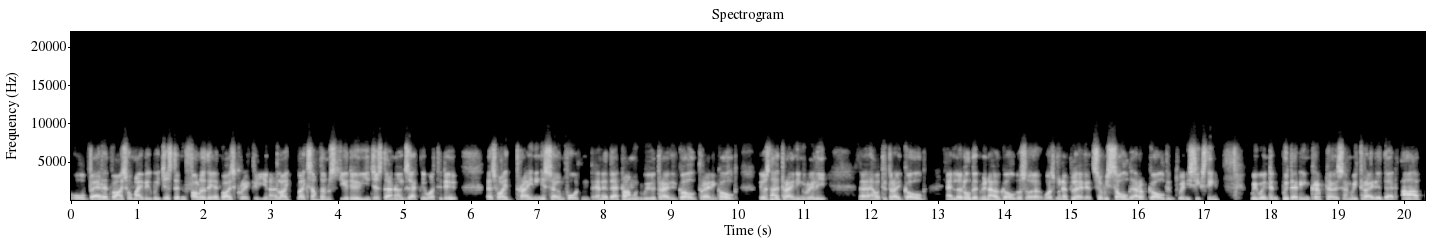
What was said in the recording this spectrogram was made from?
all bad advice, or maybe we just didn't follow their advice correctly. You know, like like sometimes you do, you just don't know exactly what to do. That's why training is so important. And at that time, when we were trading gold, trading gold, there was no training really uh, how to trade gold. And little did we know gold was uh, was manipulated. So we sold out of gold in 2016. We went and put that in cryptos and we traded that up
